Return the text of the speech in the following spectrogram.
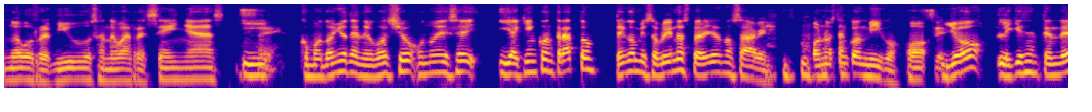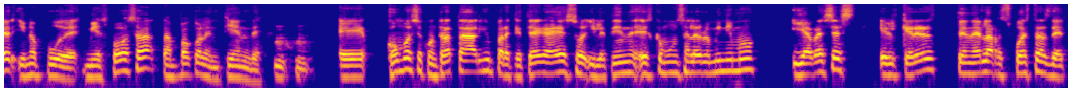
nuevos reviews, a nuevas reseñas. Y como dueño de negocio, uno dice, ¿y a quién contrato? Tengo mis sobrinos, pero ellos no saben o no están conmigo. O yo le quise entender y no pude. Mi esposa tampoco le entiende. Eh, ¿Cómo se contrata a alguien para que te haga eso y le tiene, es como un salario mínimo? Y a veces el querer tener las respuestas de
